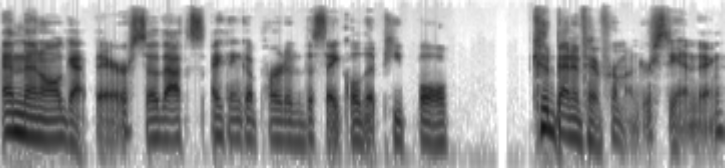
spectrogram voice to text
and then I'll get there. So that's, I think, a part of the cycle that people could benefit from understanding.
